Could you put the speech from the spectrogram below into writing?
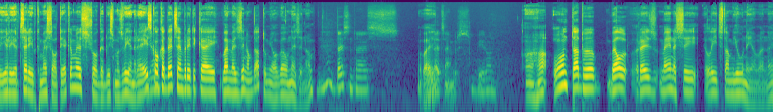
ir, ir cerība, ka mēs vēl tiekamies šogad vismaz vienu reizi, kaut kad decembrī tikai, vai mēs zinām datumu, jau vēl nezinām. Nu, 10. Vai, decembris bija runa. aha. Un tad uh, vēl reiz mēnesī līdz tam jūnijam, vai ne?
